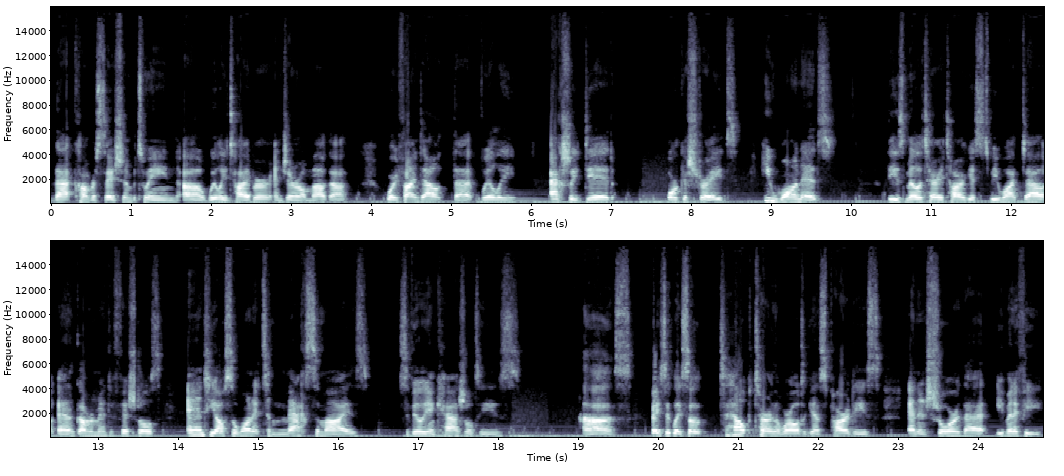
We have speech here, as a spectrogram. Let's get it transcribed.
that conversation between uh, Willy Tybur and General Magath, where we find out that Willy actually did orchestrate, he wanted these military targets to be wiped out and government officials, and he also wanted to maximize civilian casualties. Uh, basically, so to help turn the world against Paradis and ensure that even if he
